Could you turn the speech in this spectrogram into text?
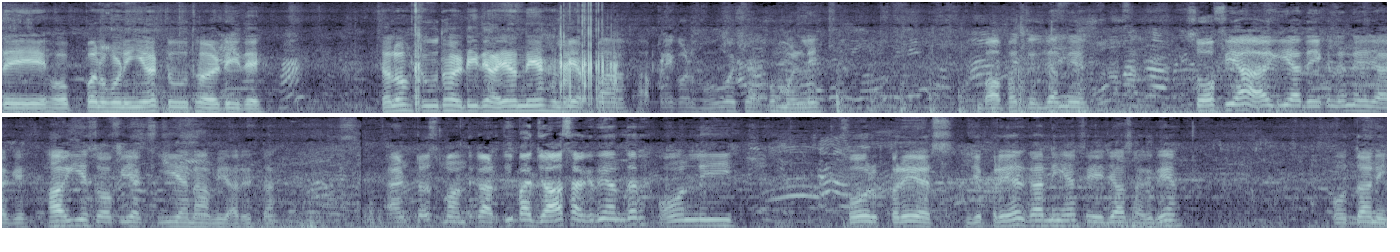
ਤੇ ਓਪਨ ਹੋਣੀ ਆ 2:30 ਤੇ ਚਲੋ 2:30 ਤੇ ਆ ਜਾਂਦੇ ਆ। ਹਲੇ ਆਪਾਂ ਆਪਣੇ ਕੋਲ ਬਹੁਤ ਕੁਝ ਆ ਘੁੰਮਣ ਲਈ। ਵਾਪਸ ਚਲ ਜਾਂਦੇ ਆ। ਸੋਫੀਆ ਆ ਗਈ ਆ ਦੇਖ ਲੈਨੇ ਜਾ ਕੇ। ਆ ਗਈ ਹੈ ਸੋਫੀਆ, ਕੀ ਆ ਨਾਮ ਯਾਰ ਇਦਾਂ ਐਂਟਰਸ ਬੰਦ ਕਰਤੀ, ਪਰ ਜਾ ਸਕਦੇ ਆ ਅੰਦਰ। ਓਨਲੀ ਫੋਰ ਪ੍ਰੇਅਰਸ ਜੇ ਪ੍ਰੇਅਰ ਕਰਨੀ ਆ, ਫੇਰ ਜਾ ਸਕਦੇ ਆ। ਉਦਾਂ ਨਹੀਂ।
